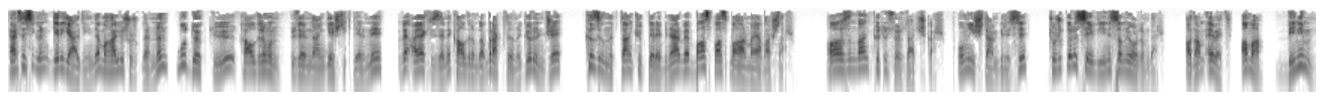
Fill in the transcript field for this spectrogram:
Ertesi gün geri geldiğinde mahalle çocuklarının bu döktüğü kaldırımın üzerinden geçtiklerini ve ayak izlerini kaldırımda bıraktığını görünce kızgınlıktan küplere biner ve bas bas bağırmaya başlar. Ağzından kötü sözler çıkar. Onu işten birisi çocukları sevdiğini sanıyordum der. Adam evet ama benim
